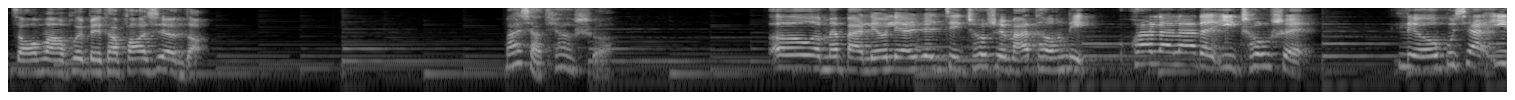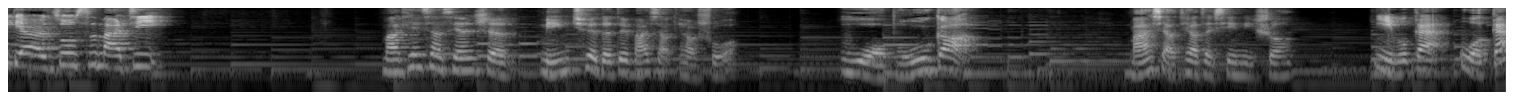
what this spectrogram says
早晚会被他发现的。”马小跳说：“呃，我们把榴莲扔进抽水马桶里，哗啦啦的一抽水，留不下一点儿蛛丝马迹。”马天笑先生明确地对马小跳说：“我不干。”马小跳在心里说：“你不干，我干。”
